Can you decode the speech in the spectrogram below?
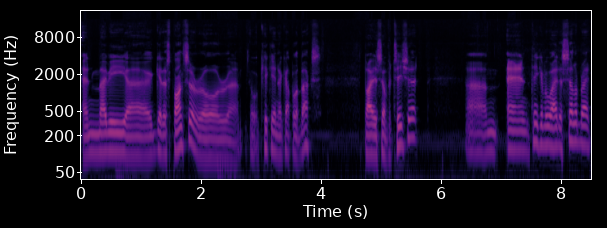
and maybe uh, get a sponsor or uh, or kick in a couple of bucks, buy yourself a T-shirt, um, and think of a way to celebrate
